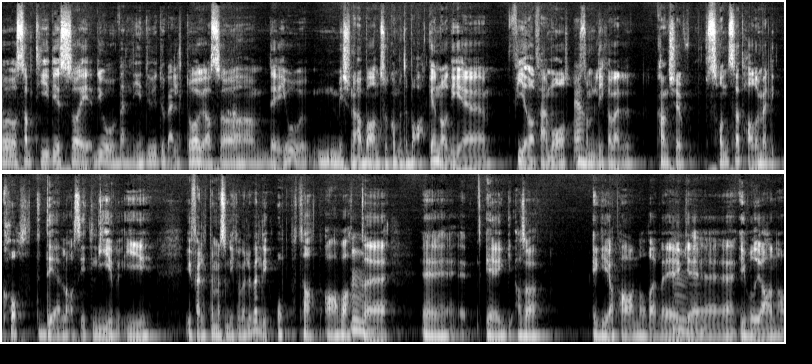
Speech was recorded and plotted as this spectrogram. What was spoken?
Og samtidig så er det jo veldig individuelt òg. Altså, det er jo misjonærbarn som kommer tilbake når de er fire-fem år, og som likevel kanskje sånn sett har en veldig kort del av sitt liv i, i feltet, men som likevel er veldig opptatt av at eh, jeg altså, jeg er japaner, eller jeg er ivorianer,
